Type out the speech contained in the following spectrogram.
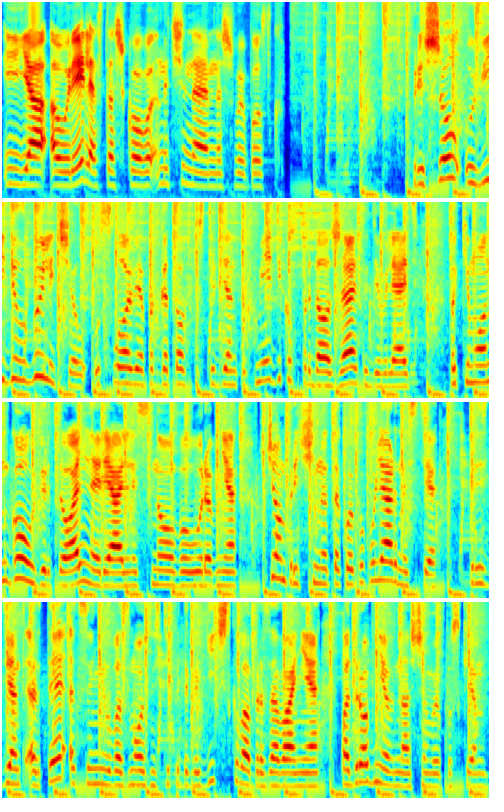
и я, Аурелия Сташкова. Начинаем наш выпуск. Пришел, увидел, вылечил. Условия подготовки студентов-медиков продолжают удивлять. Pokemon Go – виртуальная реальность нового уровня. В чем причина такой популярности? Президент РТ оценил возможности педагогического образования. Подробнее в нашем выпуске.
